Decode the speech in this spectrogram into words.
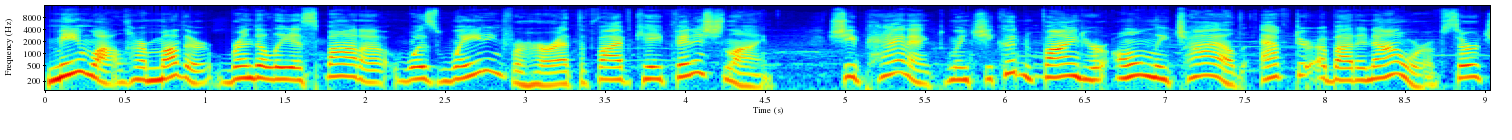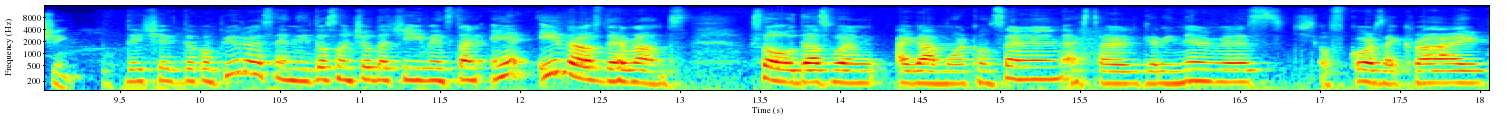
Meanwhile, her mother, Brenda Lee Espada, was waiting for her at the 5K finish line. She panicked when she couldn't find her only child after about an hour of searching. They check the computers and it doesn't show that she even started either of the runs. So that's when I got more concerned. I started getting nervous. Of course, I cried.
